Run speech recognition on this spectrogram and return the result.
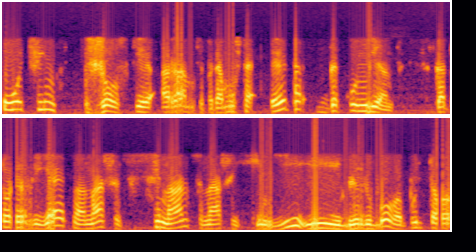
очень жесткие рамки, потому что это документ, который влияет на наши финансы нашей семьи и для любого, будь то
